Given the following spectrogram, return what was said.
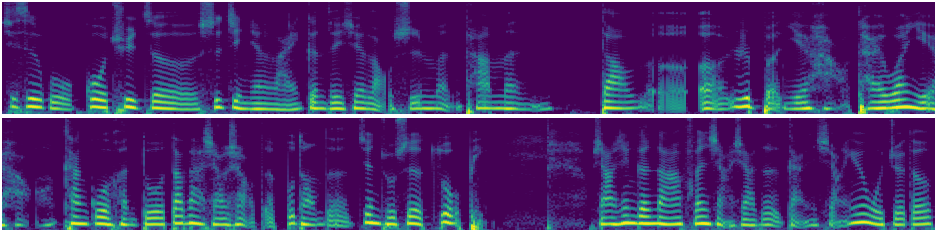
其实我过去这十几年来，跟这些老师们，他们到了呃日本也好，台湾也好，看过很多大大小小的不同的建筑师的作品，我想先跟大家分享一下这个感想，因为我觉得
